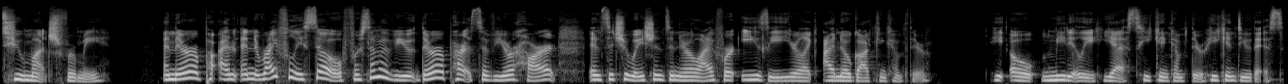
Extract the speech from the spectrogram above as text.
too much for me. And there are, and, and rightfully so, for some of you, there are parts of your heart and situations in your life where easy, you're like, I know God can come through. He, oh, immediately, yes, He can come through. He can do this.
